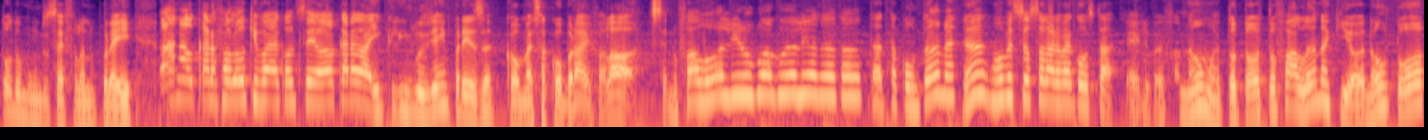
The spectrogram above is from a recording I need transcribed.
todo mundo sai falando por aí. Ah, o cara falou que vai acontecer. Ó, o cara, inclusive a empresa começa a cobrar e fala: Ó, você não falou ali no bagulho ali, tá, tá, tá, tá contando, né? Vamos ver se seu salário vai custar. Aí ele vai falar: Não, mano, tô, tô, tô falando aqui, ó. Não tô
